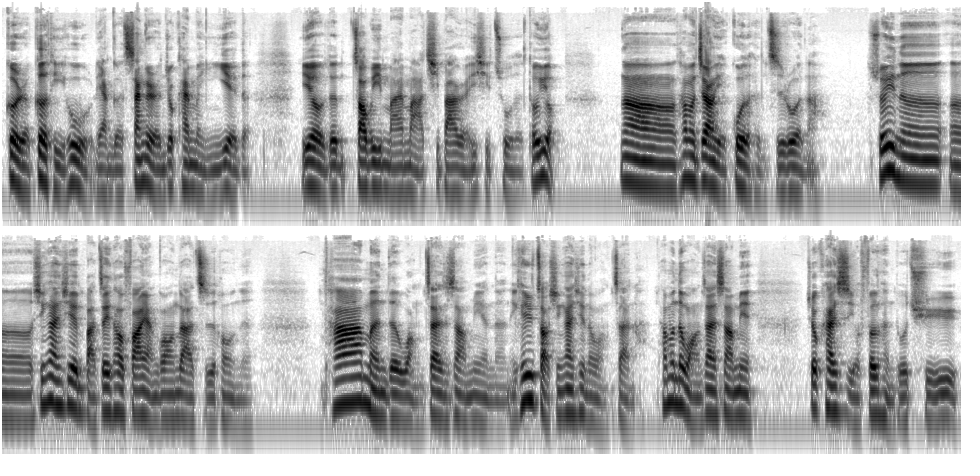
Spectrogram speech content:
个人个体户两个三个人就开门营业的，也有的招兵买马七八个人一起做的都有，那他们这样也过得很滋润啊，所以呢，呃，新干线把这套发扬光大之后呢。他们的网站上面呢，你可以去找新干线的网站啊。他们的网站上面就开始有分很多区域，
